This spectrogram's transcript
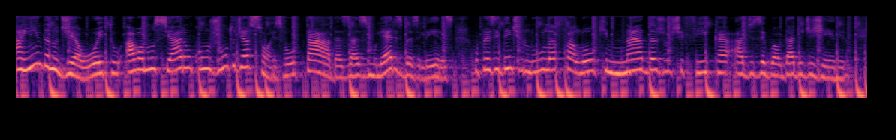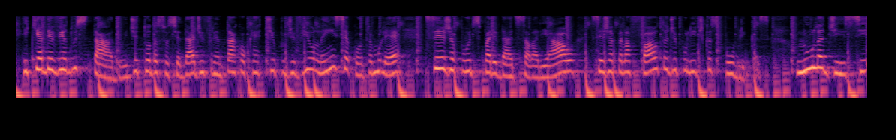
Ainda no dia 8, ao anunciar um conjunto de ações voltadas às mulheres brasileiras, o presidente Lula falou que nada justifica a desigualdade de gênero e que é dever do Estado e de toda a sociedade enfrentar qualquer tipo de violência contra a mulher, seja por disparidade salarial, seja pela falta de políticas públicas. Lula disse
